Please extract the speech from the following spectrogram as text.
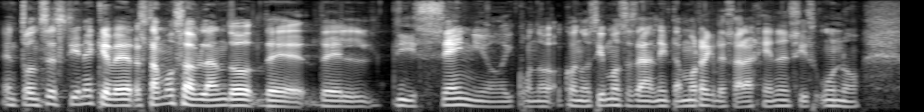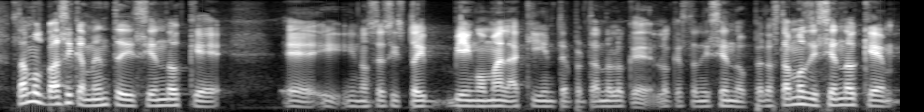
Entonces tiene que ver, estamos hablando de- del diseño y cuando conocimos, o sea, necesitamos regresar a Génesis 1. Estamos básicamente diciendo que, eh, y, y no sé si estoy bien o mal aquí interpretando lo que, lo que están diciendo, pero estamos diciendo que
